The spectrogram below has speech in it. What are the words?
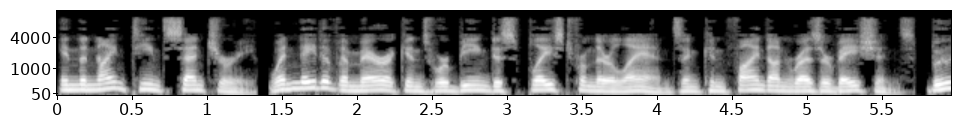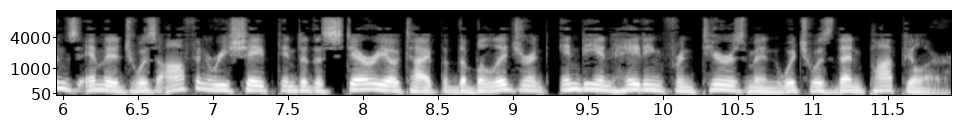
In the 19th century, when Native Americans were being displaced from their lands and confined on reservations, Boone's image was often reshaped into the stereotype of the belligerent, Indian-hating frontiersman which was then popular.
